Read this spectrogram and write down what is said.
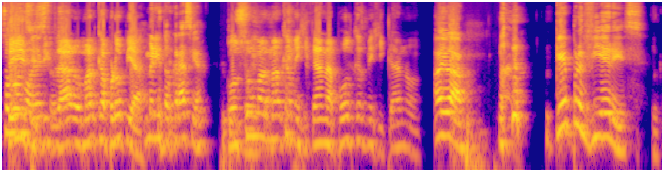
somos sí, sí, modestos. sí, claro. Marca propia. Meritocracia. Consuma marca mexicana, podcast mexicano. Ahí va. ¿Qué prefieres? Ok.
